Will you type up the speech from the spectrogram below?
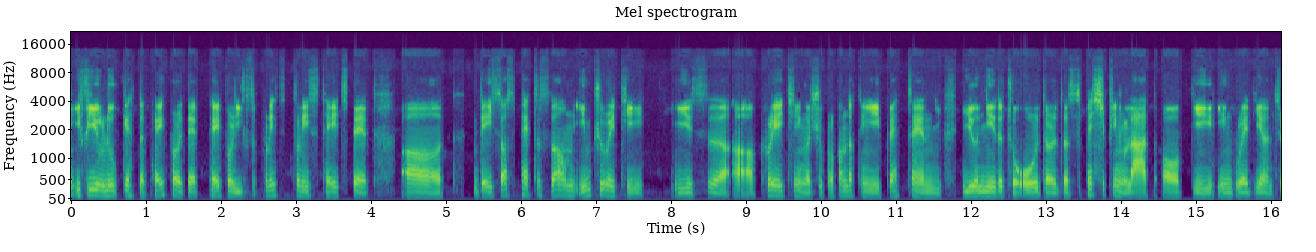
if you look at the paper, that paper explicitly states that uh, they suspect some impurity is uh, creating a superconducting effect, and you need to order the specific lot of the ingredients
